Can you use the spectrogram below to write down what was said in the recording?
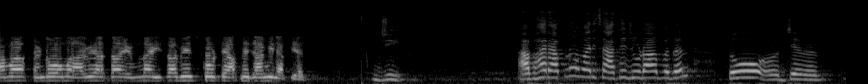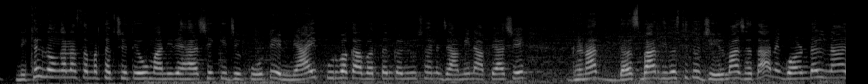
આમાં સંડોવામાં આવ્યા હતા એમના હિસાબે જ કોર્ટે આપને જામીન આપ્યા છે. જી. આભાર આપનો અમારી સાથે જોડાવા બદલ. તો જે નિખિલ ડોંગાના સમર્થક છે તેઓ માની રહ્યા છે કે જે કોર્ટે ન્યાયપૂર્વક આ વર્તન કર્યું છે અને જામીન આપ્યા છે, ઘણા દસ બાર દિવસથી તો જેલમાં જ હતા અને ગોંડલના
